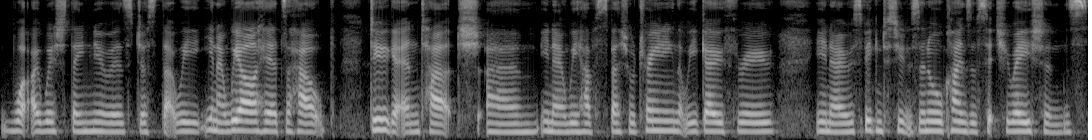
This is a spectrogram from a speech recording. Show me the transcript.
what I wish they knew is just that we, you know, we are here to help. Do get in touch. Um, you know, we have special training that we go through. You know, speaking to students in all kinds of situations.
